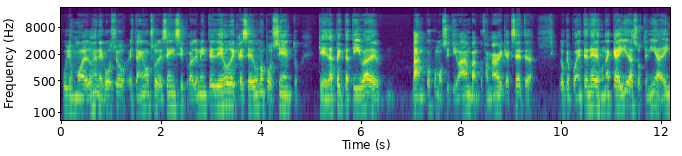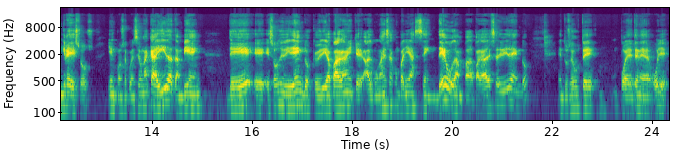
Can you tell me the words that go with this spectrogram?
cuyos modelos de negocio están en obsolescencia y probablemente lejos de crecer 1%, que es la expectativa de bancos como Citibank, Bank of America, etcétera, lo que pueden tener es una caída sostenida de ingresos y en consecuencia una caída también de eh, esos dividendos que hoy día pagan y que algunas de esas compañías se endeudan para pagar ese dividendo, entonces usted puede tener, oye,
